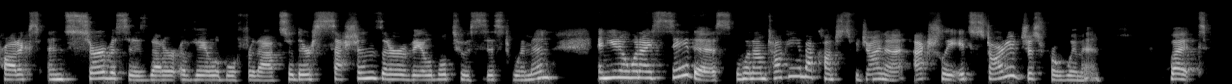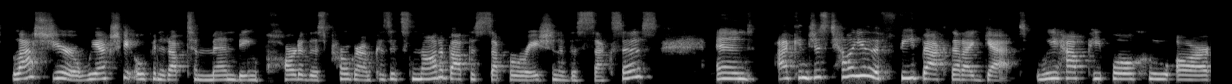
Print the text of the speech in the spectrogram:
products and services that are available for that. So there's sessions that are available to assist women. And you know, when I say this, when I'm talking about conscious vagina, actually it started just for women. But last year, we actually opened it up to men being part of this program because it's not about the separation of the sexes. And I can just tell you the feedback that I get. We have people who are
